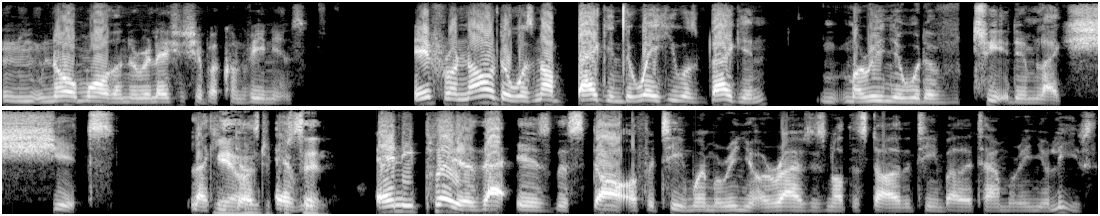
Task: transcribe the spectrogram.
no more than a relationship of convenience. If Ronaldo was not bagging the way he was bagging, Mourinho would have treated him like shit, like he Yeah, does hundred every percent. Any player that is the star of a team when Mourinho arrives is not the star of the team by the time Mourinho leaves.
